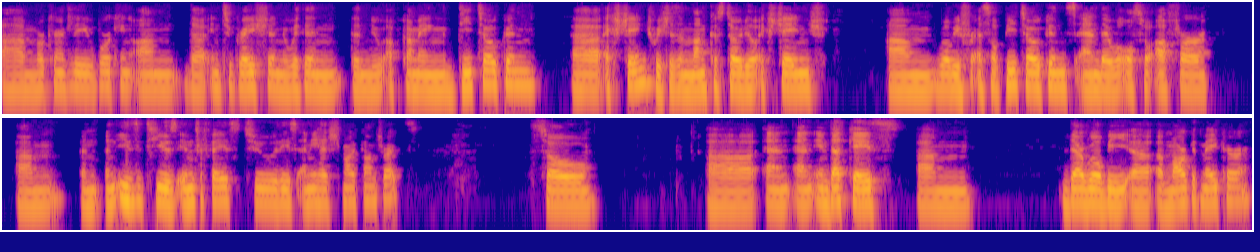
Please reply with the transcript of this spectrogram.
um, we're currently working on the integration within the new upcoming DToken uh, exchange, which is a non-custodial exchange. Um, will be for SLP tokens, and they will also offer um, an, an easy-to-use interface to these AnyHedge smart contracts. So and, and in that case, um, there will be a, a, market maker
